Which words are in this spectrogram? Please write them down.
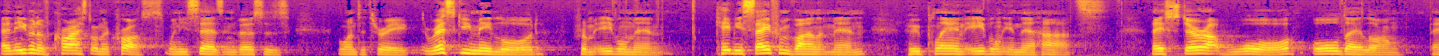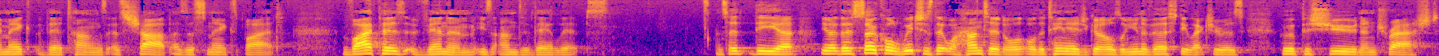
and even of Christ on the cross when he says in verses 1 to 3 Rescue me, Lord, from evil men. Keep me safe from violent men who plan evil in their hearts. They stir up war all day long. They make their tongues as sharp as a snake's bite. Viper's venom is under their lips. And so the, uh, you know, those so-called witches that were hunted, or, or the teenage girls or university lecturers who were pursued and trashed,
